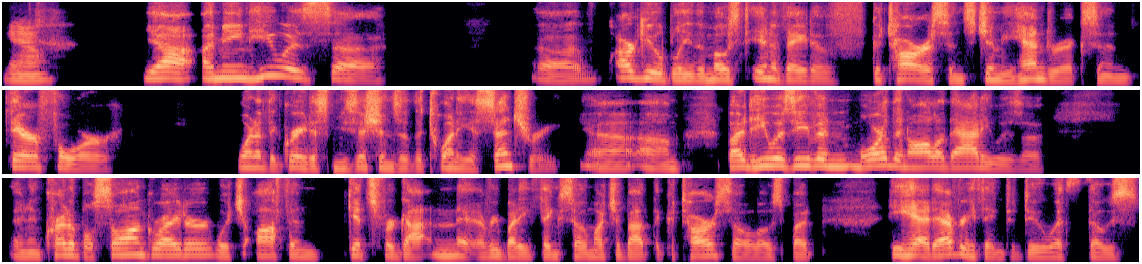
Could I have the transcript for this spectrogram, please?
You know? Yeah, I mean, he was uh, uh, arguably the most innovative guitarist since Jimi Hendrix, and therefore one of the greatest musicians of the 20th century. Uh, um, but he was even more than all of that. He was a an incredible songwriter, which often gets forgotten. Everybody thinks so much about the guitar solos, but he had everything to do with those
